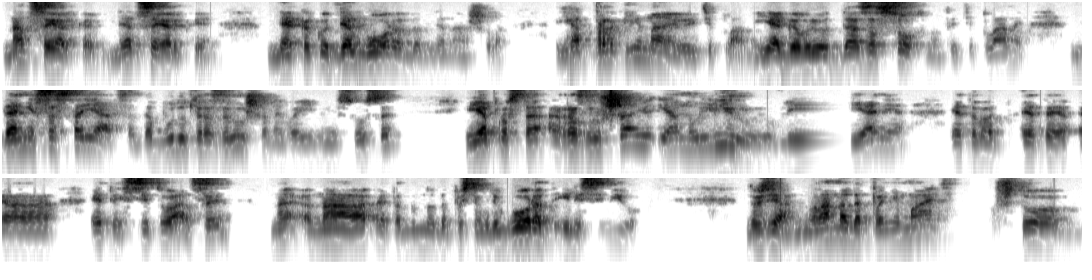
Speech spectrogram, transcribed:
на церковь, для церкви, для, какой, для города, для нашего, я проклинаю эти планы. Я говорю, да засохнут эти планы, да не состоятся, да будут разрушены во имя Иисуса. И я просто разрушаю и аннулирую влияние этого, этой, э, этой ситуации на, на это, ну, допустим, или город, или семью. Друзья, нам надо понимать, что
